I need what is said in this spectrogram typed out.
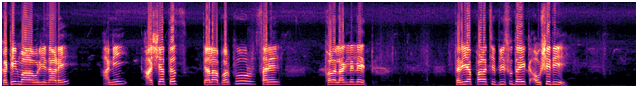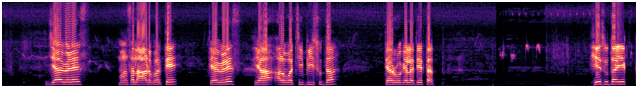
कठीण माळावर हे झाड आहे. आणि अशातच त्याला भरपूर सारे फळं लागलेले आहेत. तर या फळाची बीसुद्धा एक औषधी ज्या वेळेस माणसाला आड भरते त्यावेळेस या आळवाची बीसुद्धा त्या रोग्याला देतात. हे सुद्धा एक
